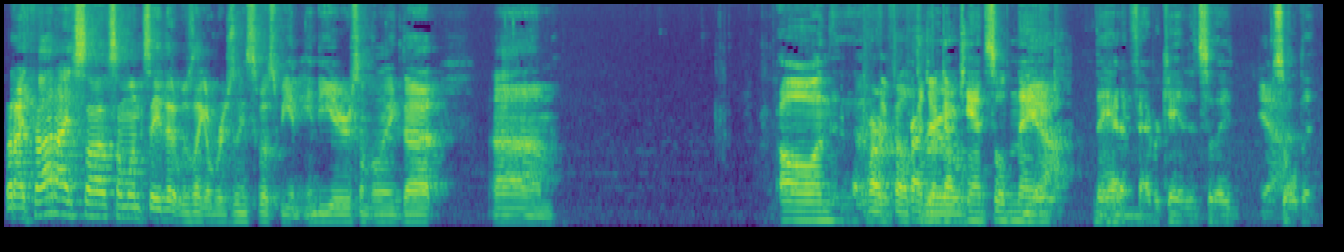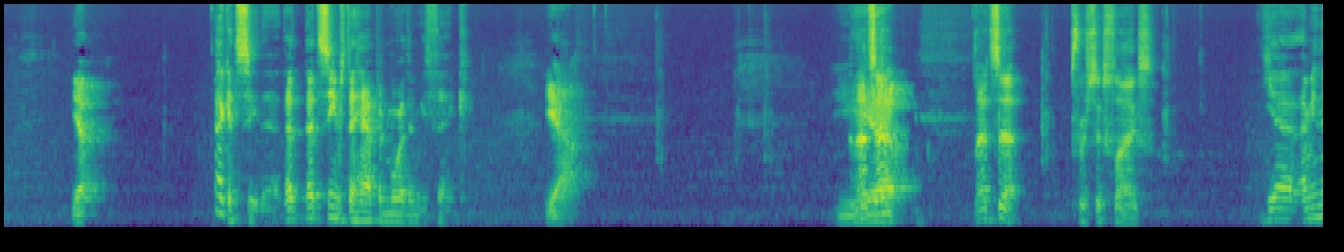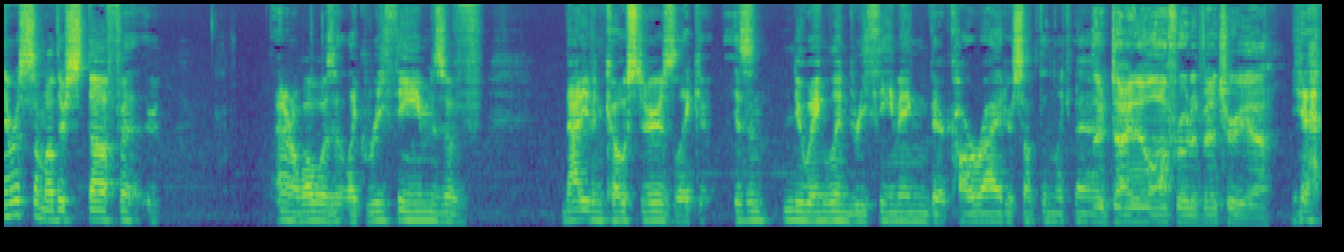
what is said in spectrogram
But I thought I saw someone say that it was like originally supposed to be in India or something like that. Um, Oh, and the, That part the fell project through. got canceled, and they yeah. they had it fabricated, so they Yeah. sold it. Yep. I could see that. That that seems to happen more than we think. Yeah. And that's Yep. That's it for Six Flags. Yeah, I mean there was some other stuff. Uh, I don't know what was it like rethemes of not even coasters. Like, isn't New England retheming their car ride or something like that? Their Dino Off Road Adventure, yeah. Yeah.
